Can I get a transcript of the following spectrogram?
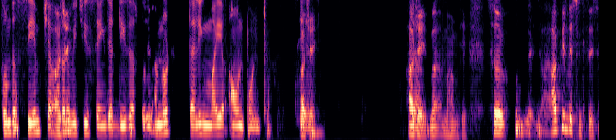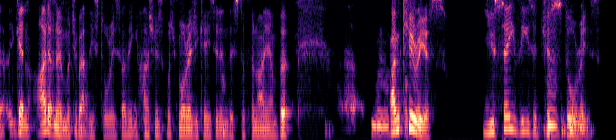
from the same chapter Ajay, which is saying that these are stories i'm not telling my own point here Ajay, yeah Ajay, Mu- Muhammad. So I've been listening to this. Again, I don't know much about these stories. I think Hashim is much more educated in this stuff than I am. But Mm, I'm okay curious. You say these are just Mm, stories.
